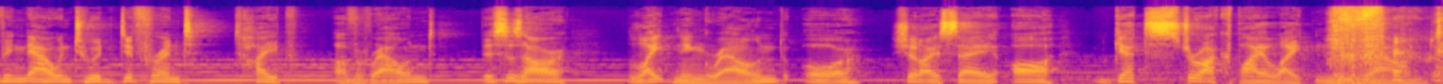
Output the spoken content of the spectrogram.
Moving now into a different type of round. This is our lightning round, or should I say, our get struck by lightning round.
